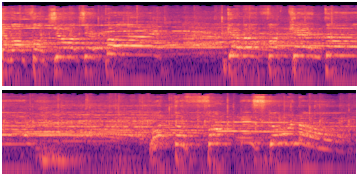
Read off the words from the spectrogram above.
Give up for Georgia boy! Give up for Kendall! What the fuck is going on?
